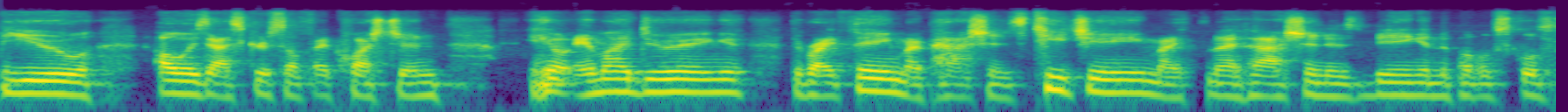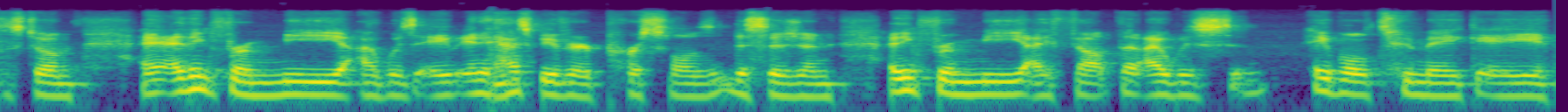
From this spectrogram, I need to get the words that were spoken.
you always ask yourself that question you know am i doing the right thing? My passion is teaching. My, my passion is being in the public school system. And i think for me i was able and it has to be a very personal decision. I think for me i felt that i was able to make a,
